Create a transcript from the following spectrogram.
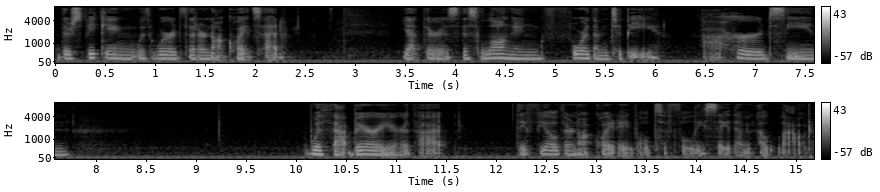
they're speaking with words that are not quite said. Yet there is this longing for them to be uh, heard, seen, with that barrier that they feel they're not quite able to fully say them out loud.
